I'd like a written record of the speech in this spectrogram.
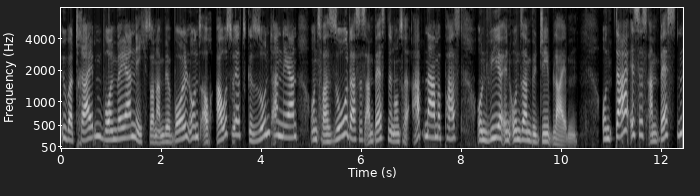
Übertreiben wollen wir ja nicht, sondern wir wollen uns auch auswärts gesund ernähren und zwar so, dass es am besten in unsere Abnahme passt und wir in unserem Budget bleiben. Und da ist es am besten,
